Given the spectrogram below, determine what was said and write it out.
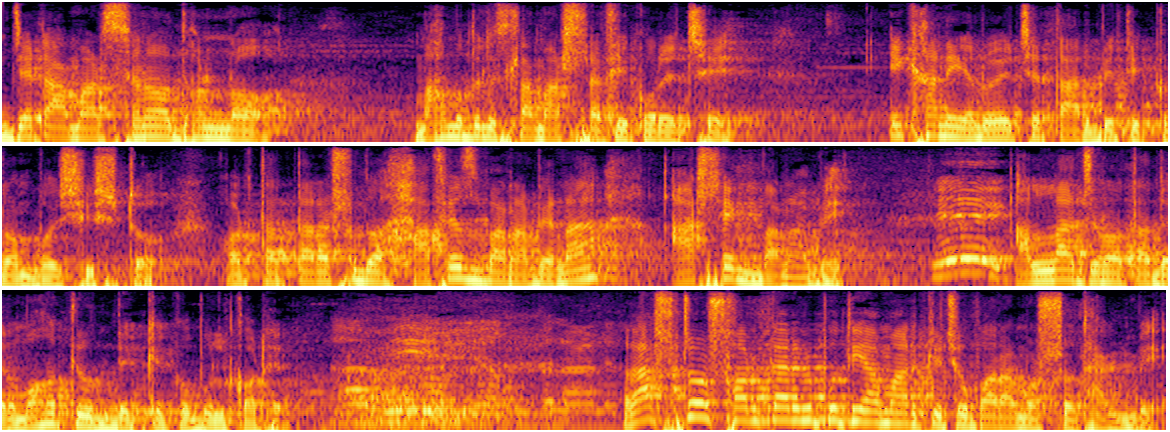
যেটা আমার স্নেহধন্য মাহমুদুল ইসলাম আশরাফি করেছে এখানে রয়েছে তার ব্যতিক্রম বৈশিষ্ট্য। অর্থাৎ তারা শুধু হাফেজ বানাবে না, আশেক বানাবে। আল্লাহ যেন তাদের মহতি উদ্যোগকে কবুল করেন। রাষ্ট্র সরকারের প্রতি আমার কিছু পরামর্শ থাকবে।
